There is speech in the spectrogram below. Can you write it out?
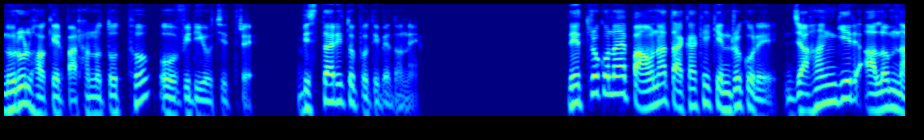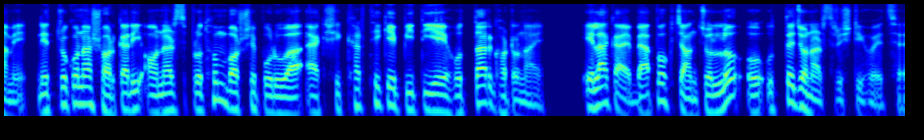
নুরুল হকের পাঠানো তথ্য ও ভিডিও চিত্রে। বিস্তারিত প্রতিবেদনে। নেত্রকোনায় পাওনা টাকাকে কেন্দ্র করে জাহাঙ্গীর আলম নামে নেত্রকোনা সরকারি অনার্স প্রথম বর্ষে পড়ুয়া এক শিক্ষার্থীকে পিটিয়ে হত্যার ঘটনায় এলাকায় ব্যাপক চাঞ্চল্য ও উত্তেজনার সৃষ্টি হয়েছে।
